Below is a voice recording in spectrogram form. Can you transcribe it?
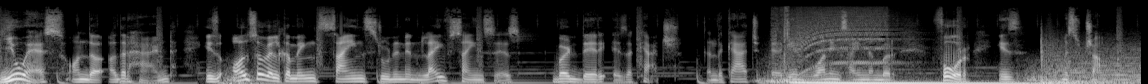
US, on the other hand, is also welcoming science student in life sciences, but there is a catch. And the catch, again, warning sign number four is Mr. Trump.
